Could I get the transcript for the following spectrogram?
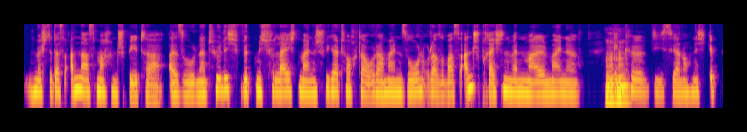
möchte das anders machen später. Also natürlich wird mich vielleicht meine Schwiegertochter oder mein Sohn oder sowas ansprechen, wenn mal meine mhm. Enkel, die es ja noch nicht gibt,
